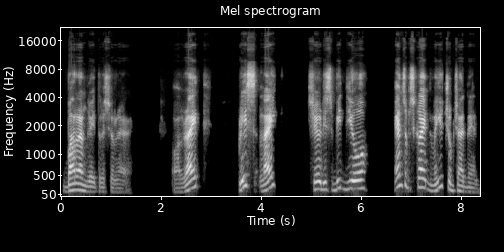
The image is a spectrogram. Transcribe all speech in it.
barangay treasurer. All right? Please like, share this video, and subscribe to my YouTube channel.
